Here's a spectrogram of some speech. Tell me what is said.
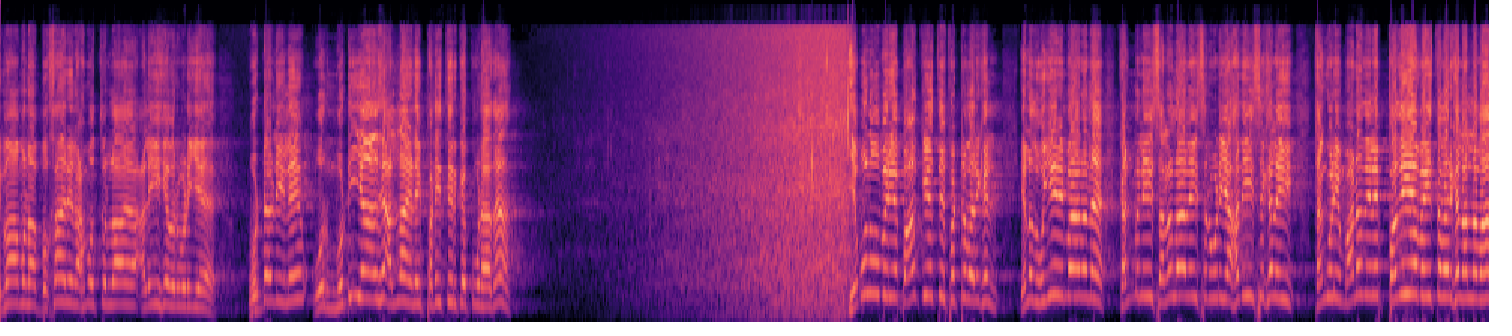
இமாமுனா புகாரி ரஹமத்துல்லா அலிஹி அவருடைய உடலிலே ஒரு முடியாக அல்லாஹ் என்னை படைத்திருக்க கூடாதா? எவ்வளவு பெரிய பாக்கியத்தை பெற்றவர்கள் எனது உயிரிமான கண்மணி சல்லல்லாசருடைய ஹதீசுகளை தங்களுடைய மனதிலே பதிய வைத்தவர்கள் அல்லவா?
